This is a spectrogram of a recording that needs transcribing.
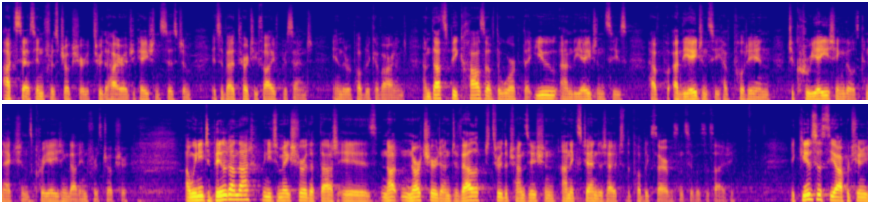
access infrastructure through the higher education system. It's about 35% in the Republic of Ireland. And that's because of the work that you and the agencies have put, and the agency have put in to creating those connections, creating that infrastructure. And we need to build on that. We need to make sure that that is not nurtured and developed through the transition and extended out to the public service and civil society. It gives us the opportunity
